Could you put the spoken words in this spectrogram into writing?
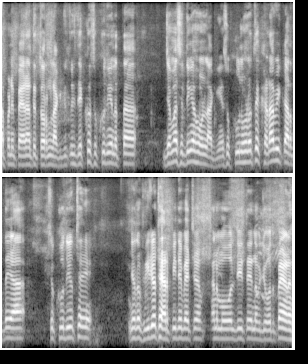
ਆਪਣੇ ਪੈਰਾਂ ਤੇ ਤੁਰਨ ਲੱਗ ਜੀ। ਤੁਸੀਂ ਦੇਖੋ ਸੁੱਖੂ ਦੀਆਂ ਲੱਤਾਂ ਜਮਾ ਸਿੱਧੀਆਂ ਹੋਣ ਲੱਗ ਗਈਆਂ। ਸੁੱਖੂ ਨੂੰ ਹੁਣ ਉੱਥੇ ਖੜਾ ਵੀ ਕਰਦੇ ਆ। ਸੁੱਖੂ ਦੀ ਉੱਥੇ ਜਦੋਂ ਫਿਜ਼ੀਓਥੈਰੇਪੀ ਦੇ ਵਿੱਚ ਅਨਮੋਲ ਜੀ ਤੇ ਨਵਜੋਤ ਭੈਣ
